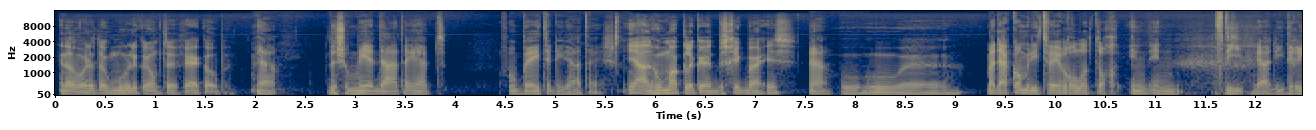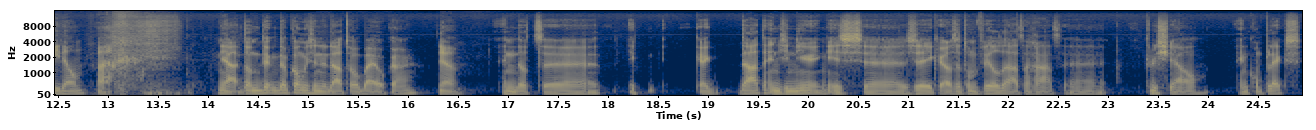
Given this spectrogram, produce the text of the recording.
En dan wordt het ook moeilijker om te verkopen. Ja, dus hoe meer data je hebt, hoe beter die data is. Ja, en hoe makkelijker het beschikbaar is. Ja. Hoe, hoe, uh... Maar daar komen die twee rollen toch in, in of die, ja, die drie dan. ja, dan, dan komen ze inderdaad wel bij elkaar. Ja. En dat, uh, ik, kijk, data engineering is uh, zeker als het om veel data gaat, cruciaal en complex.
